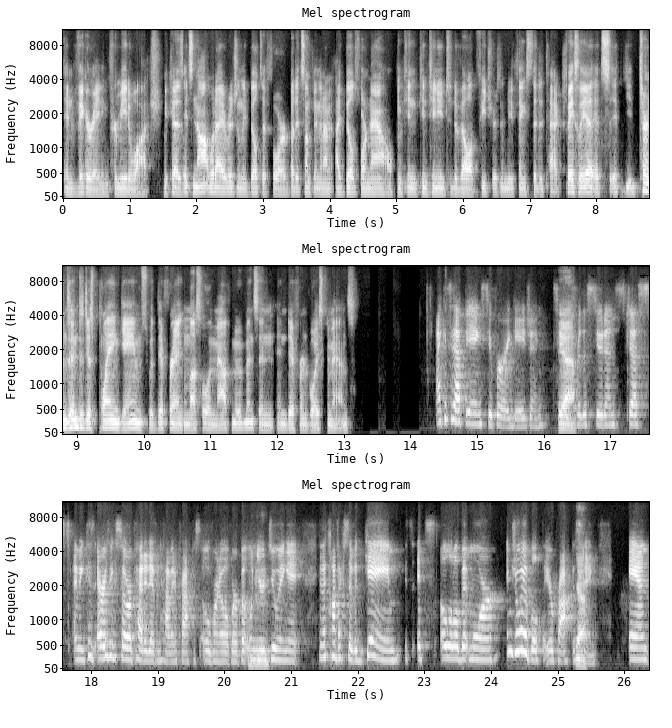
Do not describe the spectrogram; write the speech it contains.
invigorating for me to watch because it's not what I originally built it for, but it's something that I, I built for now and can continue to develop features and new things to detect. Basically, yeah, it's it, it turns into just playing games with different muscle and mouth movements and, and different voice commands. I could see that being super engaging too yeah. for the students. Just, I mean, because everything's so repetitive and having to practice over and over. But when mm-hmm. you're doing it in the context of a game, it's it's a little bit more enjoyable that you're practicing. Yeah. And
